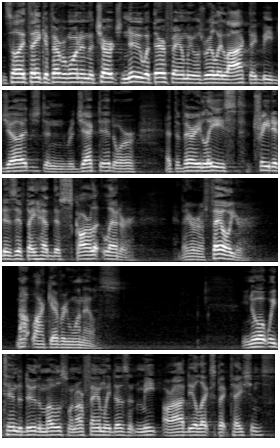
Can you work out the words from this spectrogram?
And so they think if everyone in the church knew what their family was really like, they'd be judged and rejected, or at the very least, treated as if they had this scarlet letter. They are a failure, not like everyone else. You know what we tend to do the most when our family doesn't meet our ideal expectations?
